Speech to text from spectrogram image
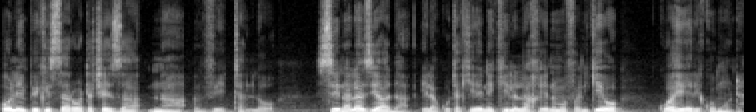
Olympic Star watacheza na Vitalo. Sina la ziada ila kutakieni kila la kheri na mafanikio kwa heri kwa muda.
